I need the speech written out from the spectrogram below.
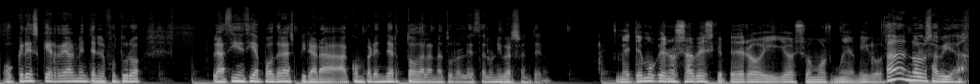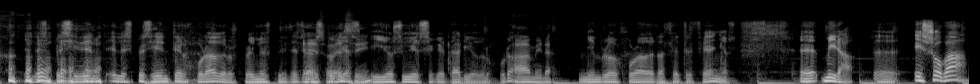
¿O crees que realmente en el futuro la ciencia podrá aspirar a, comprender toda la naturaleza, el universo entero? Me temo que no sabes que Pedro y yo somos muy amigos. Ah, no lo sabía. Él es presidente, el presidente del jurado de los premios Princesa de Asturias y yo soy el secretario del jurado. Ah, mira. Miembro del jurado desde hace 13 años. Eh, mira, eh, eso va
